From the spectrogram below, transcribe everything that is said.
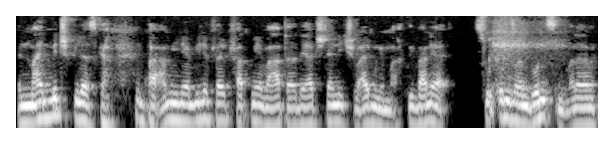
wenn mein Mitspieler, es gab bei Arminia Bielefeld, Fatmir Water, der hat ständig Schwalben gemacht. Die waren ja zu unseren Gunsten, weil er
